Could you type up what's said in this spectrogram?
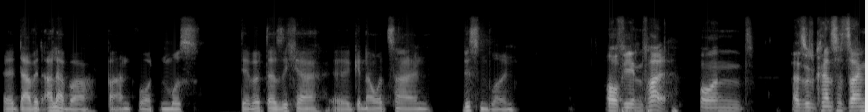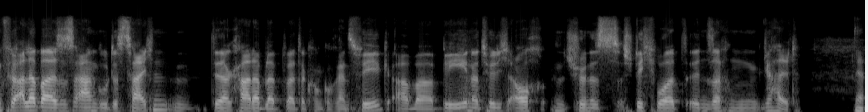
äh, David Alaba beantworten muss. Der wird da sicher äh, genaue Zahlen wissen wollen. Auf jeden Fall. Und also du kannst jetzt sagen, für Alaba ist es A ein gutes Zeichen. Der Kader bleibt weiter konkurrenzfähig, aber B natürlich auch ein schönes Stichwort in Sachen Gehalt. Ja.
